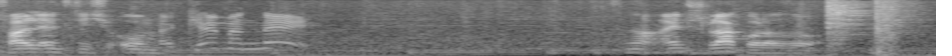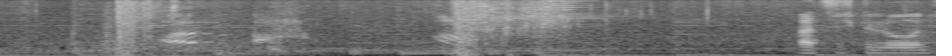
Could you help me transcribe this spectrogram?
Fall endlich um. Nur ein Schlag oder so. Hat sich gelohnt.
